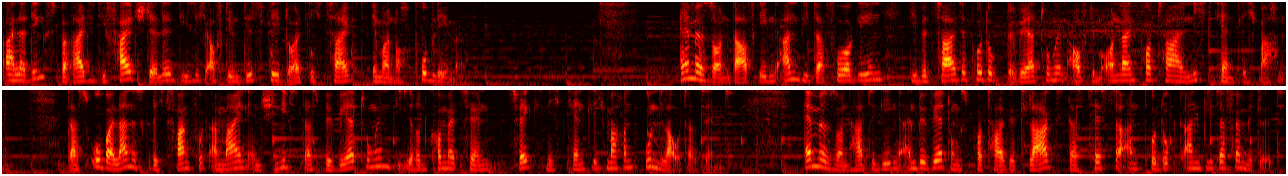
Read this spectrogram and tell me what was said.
Allerdings bereitet die Faltstelle, die sich auf dem Display deutlich zeigt, immer noch Probleme. Amazon darf gegen Anbieter vorgehen, die bezahlte Produktbewertungen auf dem Onlineportal nicht kenntlich machen. Das Oberlandesgericht Frankfurt am Main entschied, dass Bewertungen, die ihren kommerziellen Zweck nicht kenntlich machen, unlauter sind. Amazon hatte gegen ein Bewertungsportal geklagt, das Tester an Produktanbieter vermittelt.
